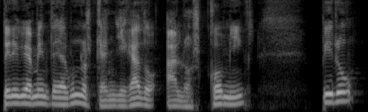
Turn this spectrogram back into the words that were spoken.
Previamente hay algunos que han llegado a los cómics pero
